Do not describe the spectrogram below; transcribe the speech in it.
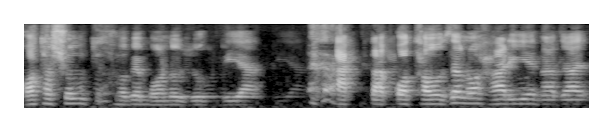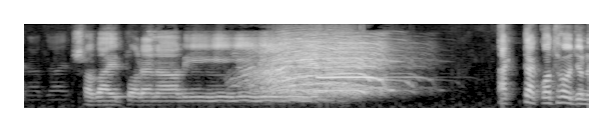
কথা শুনতে হবে, মনোযোগ দিয়া। একটা কথাও যেন হারিয়ে না যায়, সবাই পড়ে না আমি। একটা কথাও যেন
